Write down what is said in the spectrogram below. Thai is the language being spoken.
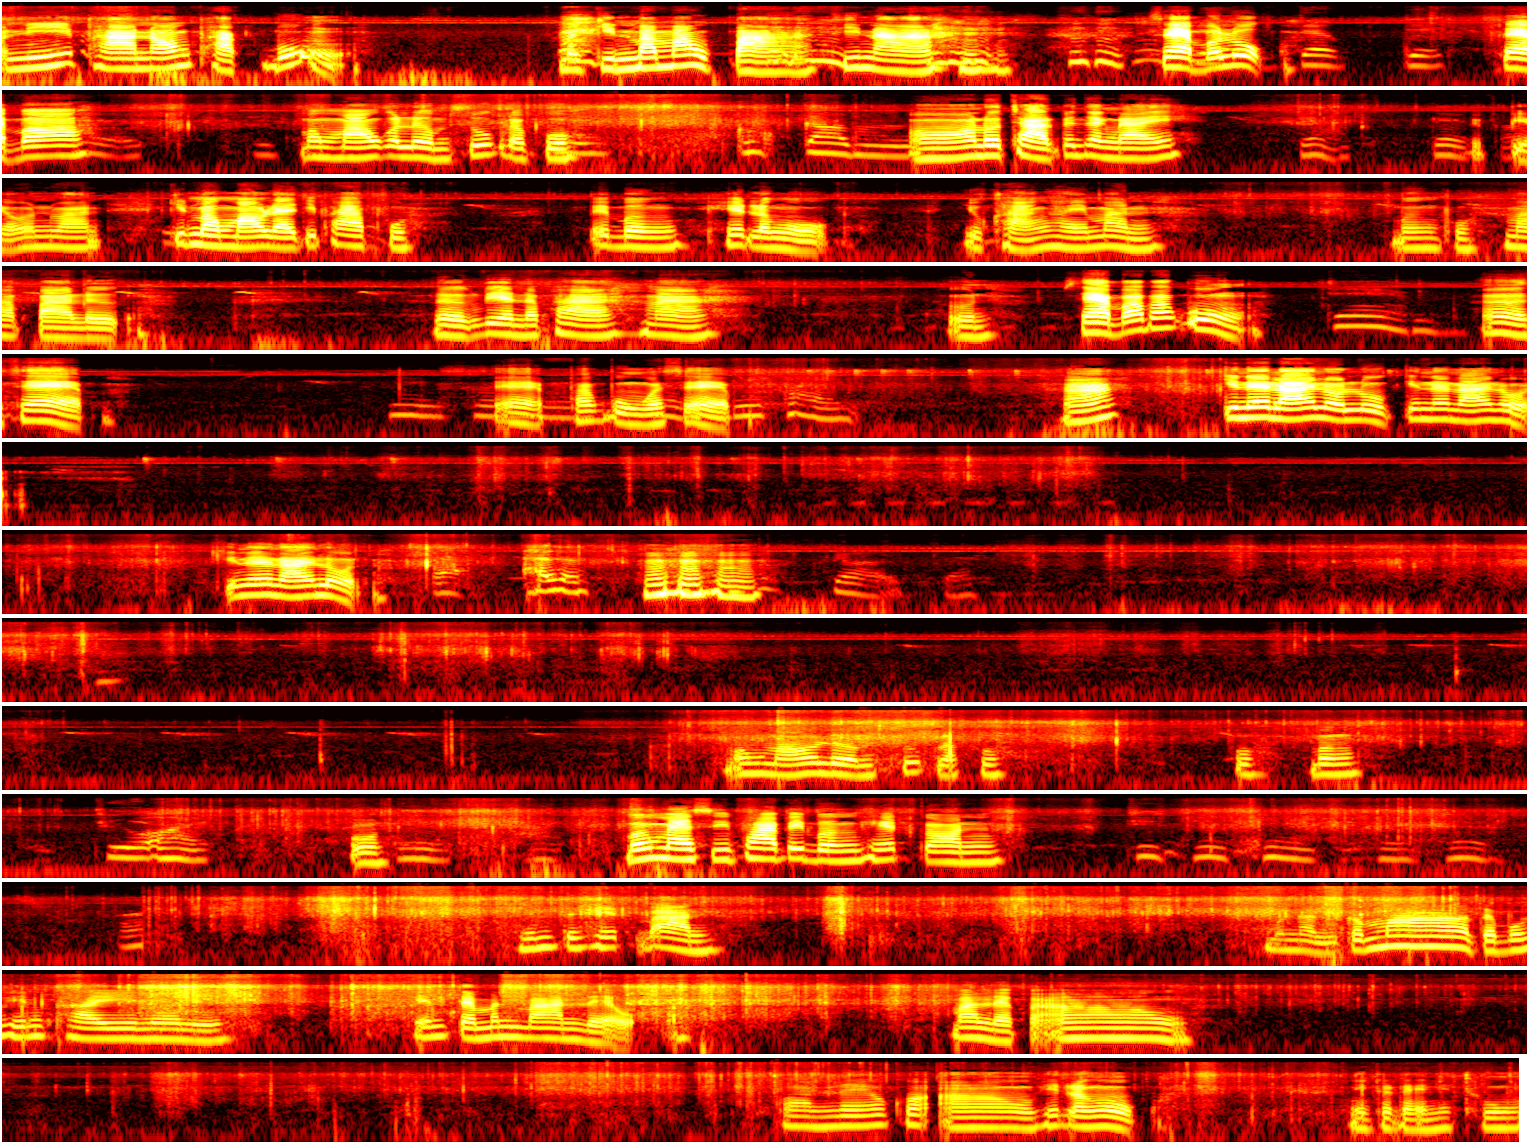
วันนี้พาน้องผักบุ้งมากินมะเม่าป่าที่นา แสบบ่ลูกเจ็บเจ็บแสบบ่บางเมาก็เริ่มสุกแล้วปูกุกกำอ๋อรสชาติเป็นจังไดเจ็บเปรี้ยวๆหวานๆกินบางเมาแหละที่พาพูไปเบิงเฮ็ดละโงก อยู่ขางไหมัน เบิงพูมาป่าเลิก เลิกเรียนแล้วพามาเพิ่นแสบบ่พักบุ้ง เจ็บเออแสบแซ่บผักบุ้งว่าแซ่บฮะกินได้หลายโหลดลูกกินได้หลายโหลดกินได้หลายโหลด งเมาเริ่มสุกแล้วฟูฟูเบิงช่วยโอ้เบิงแม่สีพาไปเบิงเฮ็ดก่อนเห็นแต่เฮ็ดบ้านมันนั่นก็มาแต่บ่เห็นใครเนาะนี่ เห็นแต่มันบานแล้วบ้านแล้วก็เอา ก่อนแล้วก็เอาเห็ดละงก นี่ก็ได้ในถุง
